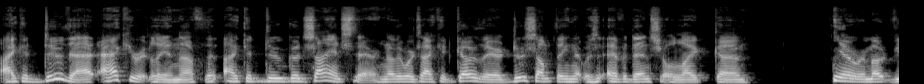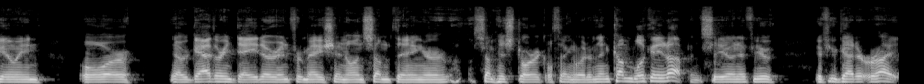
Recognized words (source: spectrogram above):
I could do that accurately enough that I could do good science there. In other words, I could go there, do something that was evidential, like, uh, you know, remote viewing or, you know, gathering data or information on something or some historical thing or whatever, and then come looking it up and see and if you if you got it right.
